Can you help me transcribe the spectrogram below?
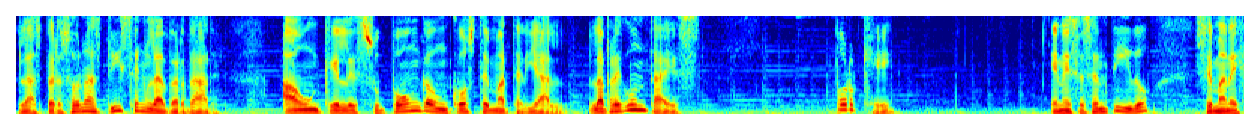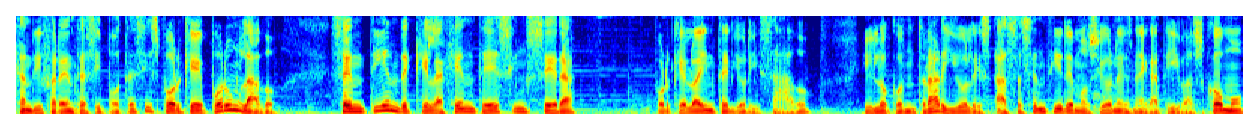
las personas dicen la verdad, aunque les suponga un coste material. La pregunta es, ¿por qué? En ese sentido, se manejan diferentes hipótesis porque, por un lado, se entiende que la gente es sincera porque lo ha interiorizado y lo contrario les hace sentir emociones negativas como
